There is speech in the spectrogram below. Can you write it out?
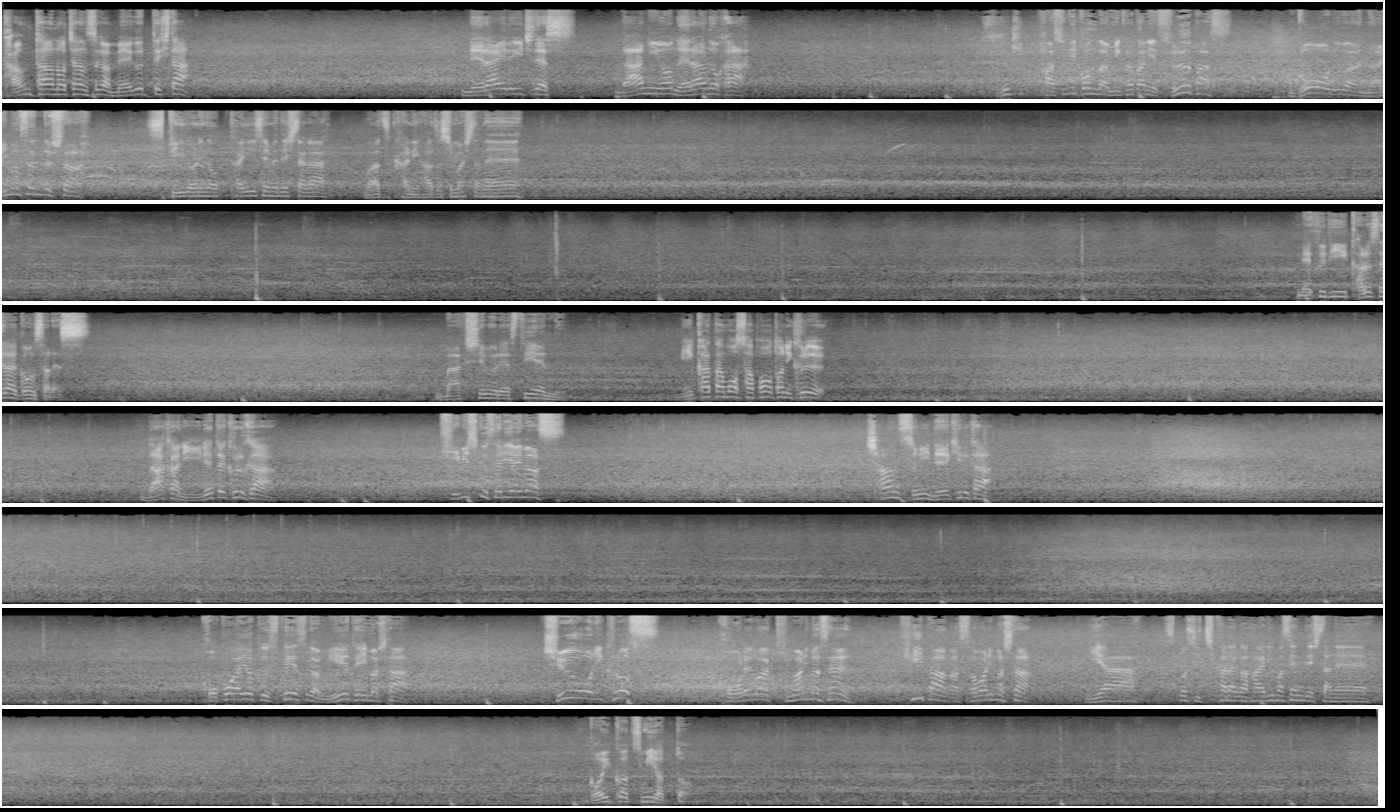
カウンターのチャンスが巡ってきた。狙える位置です。何を狙うのか。鈴木走り込んだ味方にスルーパス。ゴールはなりませんでした。スピードに乗ったいい攻めでしたがわずかに外しましたね。ネフディ・カルセラ・ゴンサレス。マキシム・レスティエンヌ。味方もサポートに来る。中に入れてくるか。厳しく競り合います。チャンスにできるかここはよくスペースが見えていました。中央にクロス。これは決まりません。キーパーが触りました。いや少し力が入りませんでしたね。ゴイコ・ツミロット。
